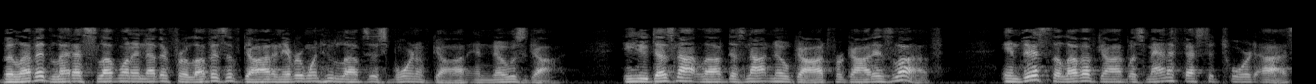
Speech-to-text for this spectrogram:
Beloved, let us love one another, for love is of God, and everyone who loves is born of God and knows God. He who does not love does not know God, for God is love. In this the love of God was manifested toward us,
